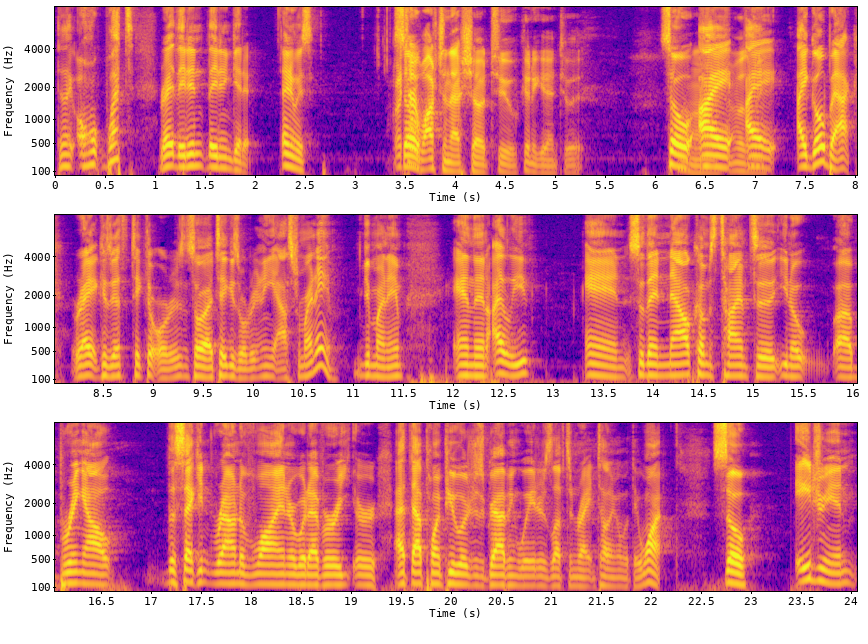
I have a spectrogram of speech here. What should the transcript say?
They're like, "Oh, what?" Right? They didn't they didn't get it. Anyways, I So- tried watching that show too. Couldn't get into it. So I that I. I go back right because we have to take their orders, and so I take his order, and he asks for my name, give my name, and then I leave, and so then now comes time to you know uh, bring out the second round of wine or whatever. Or at that point, people are just grabbing waiters left and right and telling them what they want. So Adrian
